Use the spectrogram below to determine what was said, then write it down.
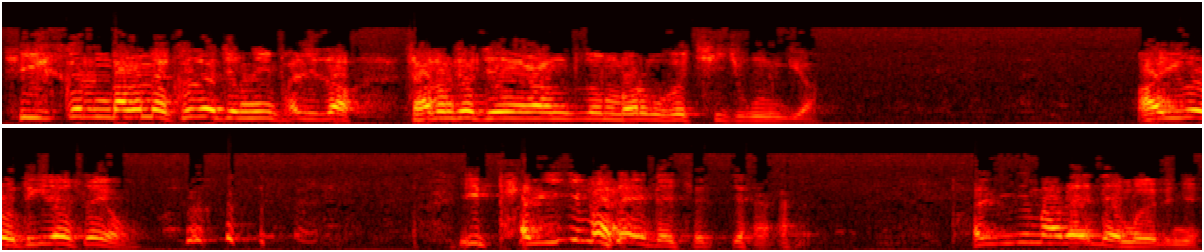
희끄른 다음에 그거 정신이 팔려서 자동차 것도 모르고 그거 치 죽는 기야. 아, 이거 어떻게 됐어요? 이 팔리지 말아야 돼, 진짜. 팔리지 말아야 돼, 뭐든지.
